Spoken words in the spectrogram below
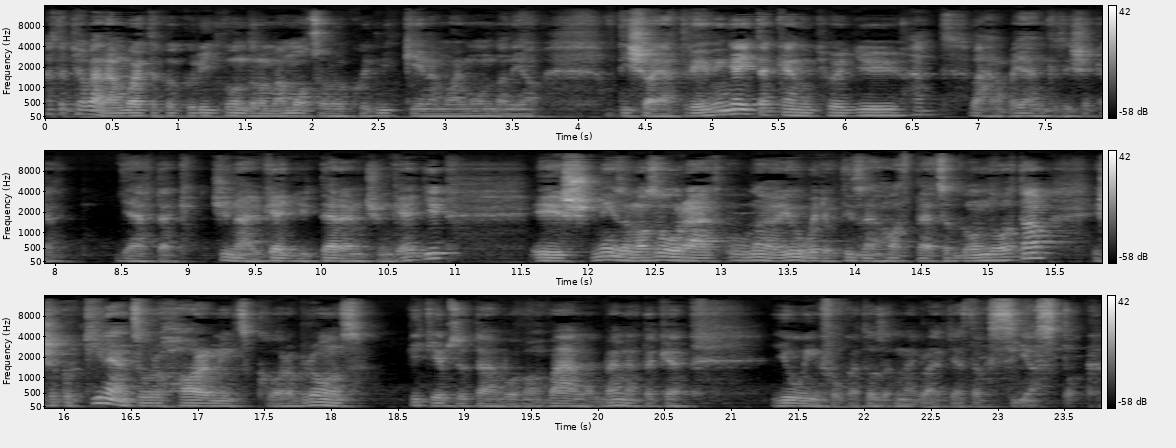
hát hogyha velem vagytok, akkor így gondolom már mocorok, hogy mit kéne majd mondani a, a ti saját tréningeiteken, úgyhogy hát várom a jelentkezéseket, gyertek, csináljuk együtt, teremtsünk együtt, és nézem az órát, ó, nagyon jó vagyok, 16 percet gondoltam, és akkor 9 óra 30-kor a bronz kiképzőtáborban várlak benneteket, jó infokat hozok, meglátjátok, sziasztok!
